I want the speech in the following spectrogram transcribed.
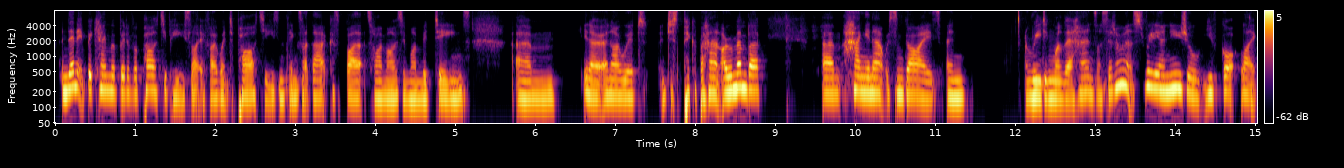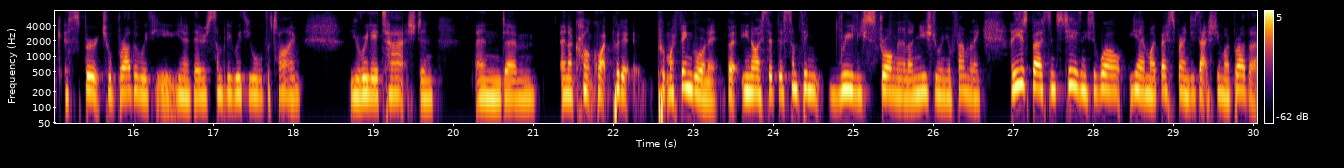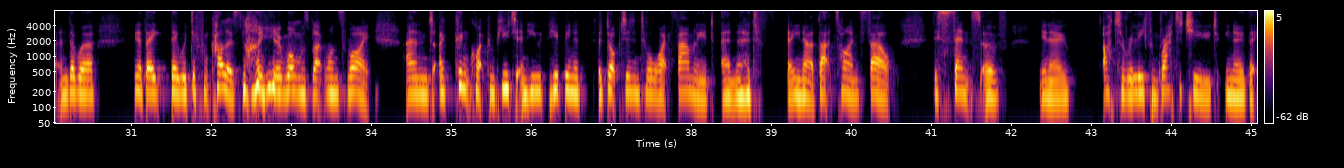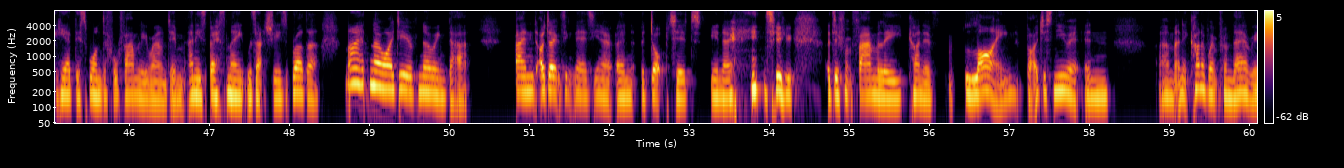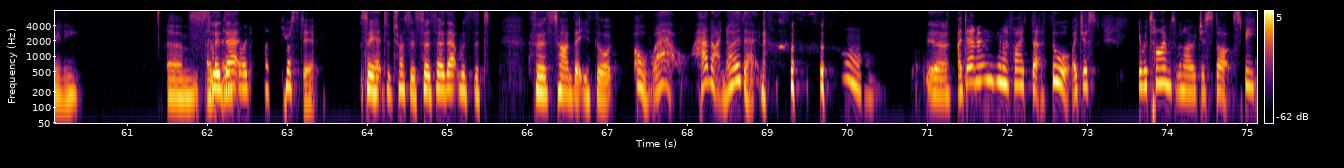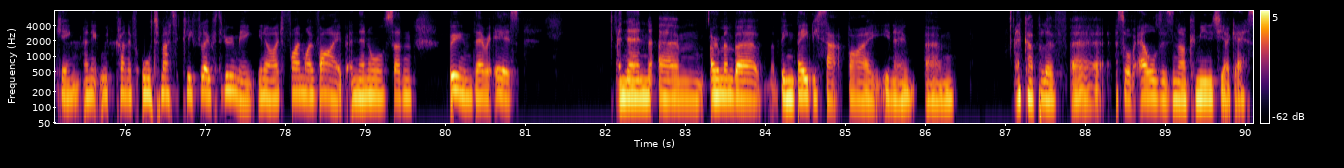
And then it became a bit of a party piece, like if I went to parties and things like that, because by that time I was in my mid-teens, um, you know, and I would just pick up a hand. I remember um, hanging out with some guys and reading one of their hands. I said, "Oh, that's really unusual. You've got like a spiritual brother with you. You know, there's somebody with you all the time. You're really attached and." And um, and I can't quite put it put my finger on it. But you know, I said there's something really strong and unusual in your family. And he just burst into tears and he said, Well, yeah, my best friend is actually my brother. And there were, you know, they they were different colors. Like, you know, one was black, one's white. And I couldn't quite compute it. And he he'd been a- adopted into a white family and had, you know, at that time felt this sense of, you know, utter relief and gratitude, you know, that he had this wonderful family around him and his best mate was actually his brother. And I had no idea of knowing that and I don't think there's, you know, an adopted, you know, into a different family kind of line, but I just knew it, and um, and it kind of went from there, really. Um, So and, and that- I just had to trust it. So you had to trust it. So so that was the t- first time that you thought, oh wow, how did I know that? Hmm. yeah. I don't know even if I had that thought. I just there were times when I would just start speaking and it would kind of automatically flow through me. You know, I'd find my vibe and then all of a sudden, boom, there it is. And then um, I remember being babysat by, you know, um, a couple of uh, sort of elders in our community, I guess.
